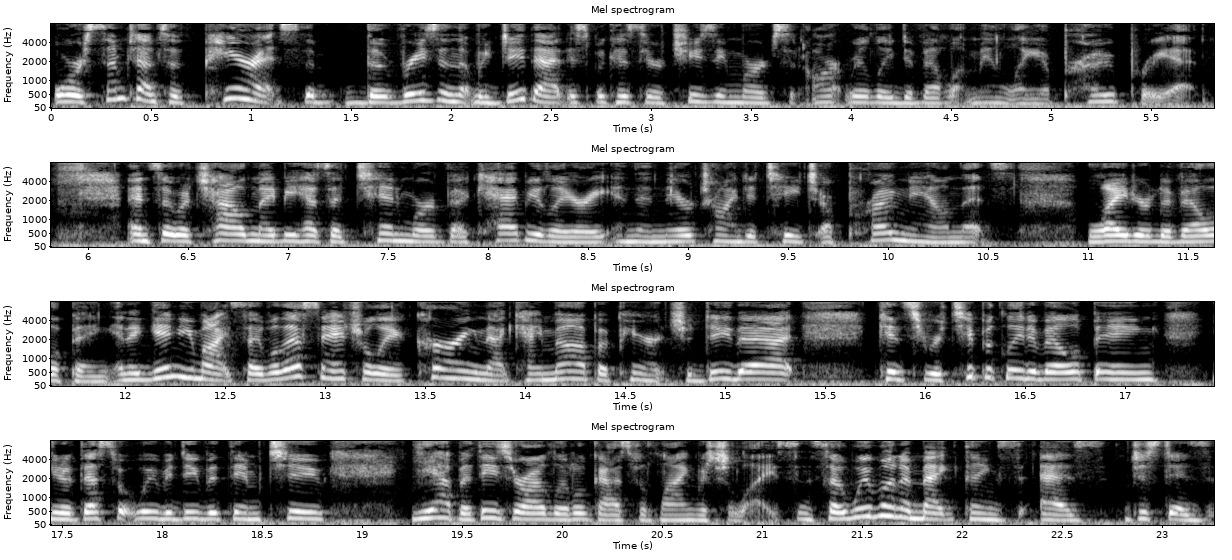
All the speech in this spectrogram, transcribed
Or sometimes with parents, the, the reason that we do that is because they're choosing words that aren't really appropriate. And so a child maybe has a 10 word vocabulary and then they're trying to teach a pronoun that's later developing. And again, you might say, well, that's naturally occurring. That came up. A parent should do that. Kids who are typically developing, you know, that's what we would do with them too. Yeah, but these are our little guys with language delays. And so we want to make things as just as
